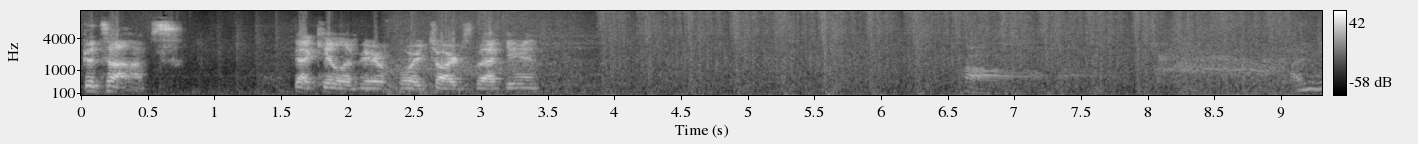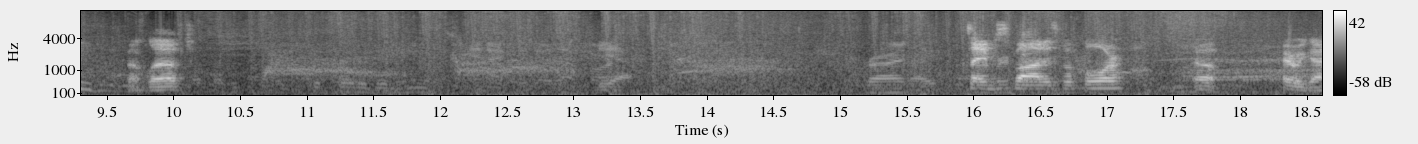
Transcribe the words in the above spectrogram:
Good times. Gotta kill him here before he charges back in. Aww. I need to Went left. Yeah. Right. Right. Same spot as before. Oh, there we go.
